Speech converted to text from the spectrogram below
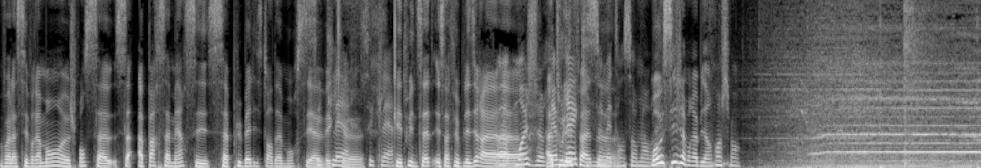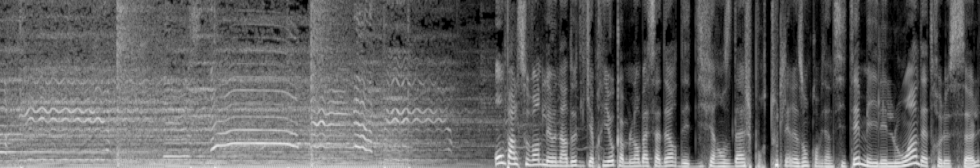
Voilà, c'est vraiment, euh, je pense, ça, ça, à part sa mère, c'est sa plus belle histoire d'amour. C'est avec clair, euh, clair. Kate Winslet et ça fait plaisir à, Ouais, moi, je à tous les fans. qu'ils se mettent ensemble en Moi aussi, j'aimerais bien. Franchement. On parle souvent de Leonardo DiCaprio comme l'ambassadeur des différences d'âge pour toutes les raisons qu'on vient de citer, mais il est loin d'être le seul.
